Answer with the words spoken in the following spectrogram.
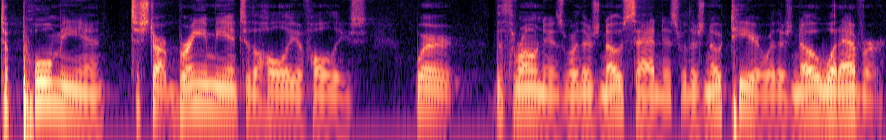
to pull me in, to start bringing me into the Holy of Holies, where the throne is, where there's no sadness, where there's no tear, where there's no whatever.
